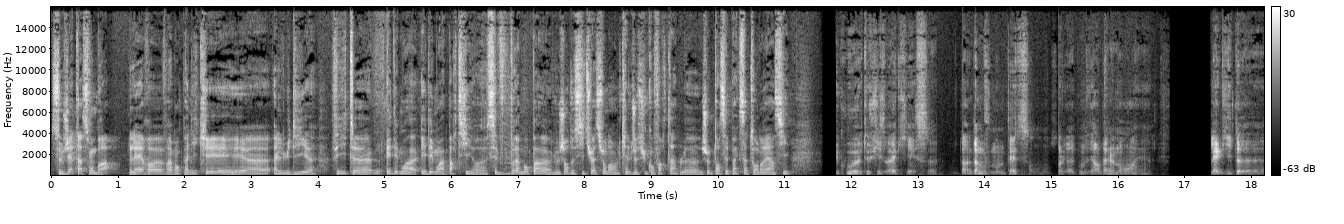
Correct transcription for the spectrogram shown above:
se jette à son bras l'air vraiment paniqué et elle lui dit vite aidez-moi aidez-moi à partir. C'est vraiment pas le genre de situation dans lequel je suis confortable. Je ne pensais pas que ça tournerait ainsi. Du coup, Toshizo acquiesce d'un mouvement de tête sans, sans lui répondre verbalement et euh, la guide euh,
